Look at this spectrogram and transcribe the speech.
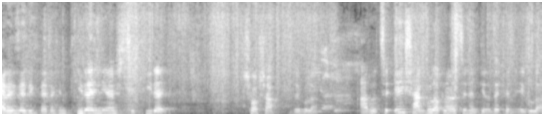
আর এই যে দিকটায় দেখেন খিরাই নিয়ে আসছে খিরাই শশা যেগুলা। আর হচ্ছে এই শাকগুলো আপনারা চিনেন কিনা দেখেন, এগুলা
